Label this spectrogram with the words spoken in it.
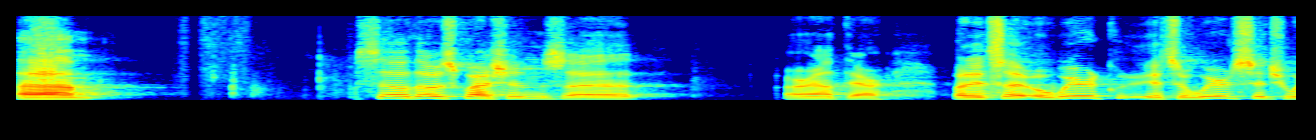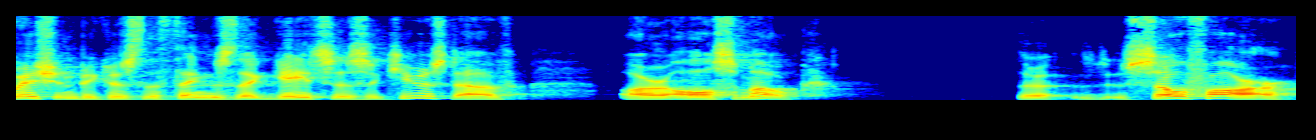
Um, so those questions uh, are out there. But it's a, a, weird, it's a weird situation because the things that Gaetz is accused of are all smoke. The, so far,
